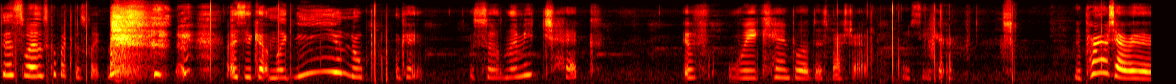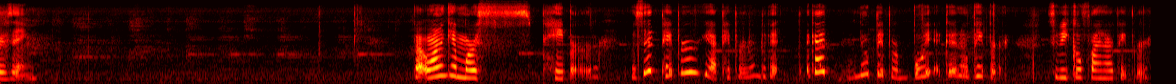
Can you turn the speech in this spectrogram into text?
This way. Let's go back this way. I see cat. I'm like, yeah, nope. Okay. So let me check if we can build this mousetrap. Let me see here. We pretty much have everything. But I want to get more paper. Was it paper? Yeah, paper. I got no paper. Boy, I got no paper. So we go find our paper.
